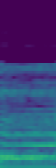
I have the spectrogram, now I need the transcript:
Oh.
